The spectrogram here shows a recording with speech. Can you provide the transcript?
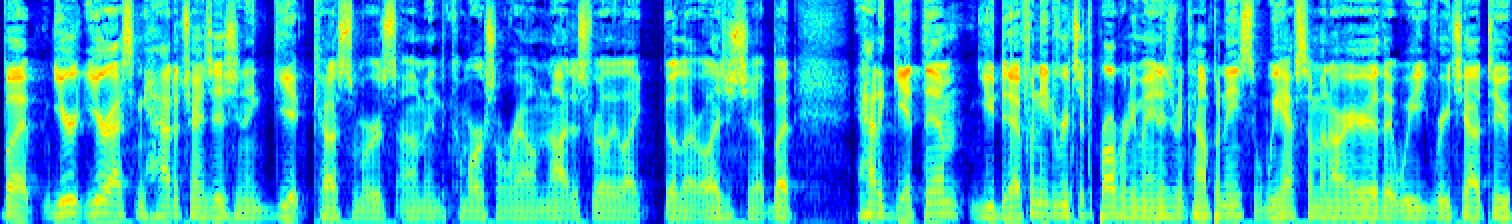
But you're you're asking how to transition and get customers um, in the commercial realm, not just really like build that relationship, but how to get them. You definitely need to reach out to property management companies. We have some in our area that we reach out to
